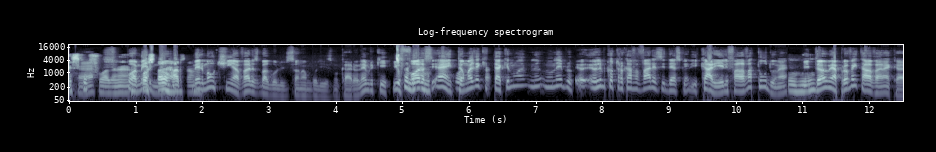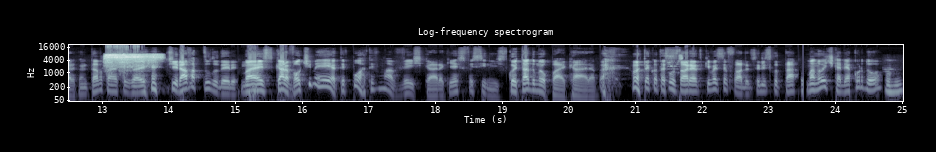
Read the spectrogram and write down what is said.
esse é. que é foda, né? Pô, meu irmão, errado, meu irmão tinha vários bagulhos de sonambulismo, cara. Eu lembro que. E o é foda assim. É, então, Pô, mas é que tá, que eu não, não lembro. Eu, eu, lembro que eu trocava várias ideias com ele. E, cara, e ele falava tudo, né? Uhum. Então eu me aproveitava, né, cara? Quando ele tava com essas aí, tirava tudo dele. Mas, cara, volta e meia. Teve, porra, teve uma vez, cara, que esse foi sinistro. Coitado do meu pai, cara. Vou até contar essa história que vai ser foda. Se ele escutar. Uma noite, cadê acordou? Uhum.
